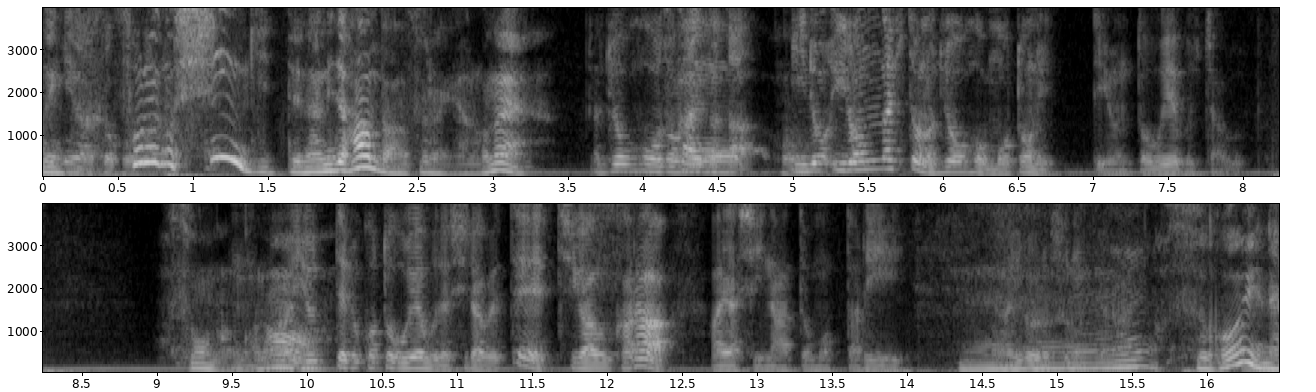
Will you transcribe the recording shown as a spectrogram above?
的なところ、それの真偽って何で判断するんやろうね。情報の使い方。うん。いろいろんな人の情報を元にっていうのとウェブちゃうそうなんかうんな、言ってることをウェブで調べて違うから怪しいなって思ったりいろいろするんじゃな。いうんすごいね。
